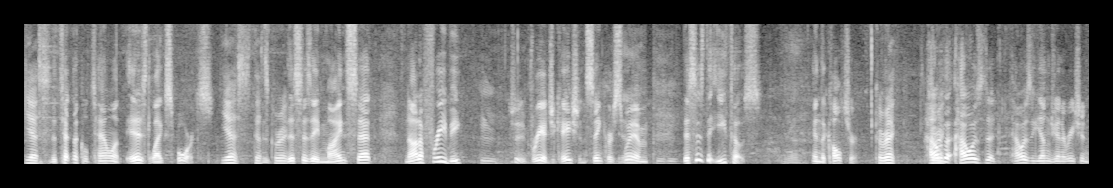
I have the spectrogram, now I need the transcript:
Yes. The technical talent is like sports. Yes, that's correct. This is a mindset, not a freebie. Mm. It's Free education, sink or swim. Mm-hmm. This is the ethos and the culture. correct. How, correct. the, how is the how is the young generation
